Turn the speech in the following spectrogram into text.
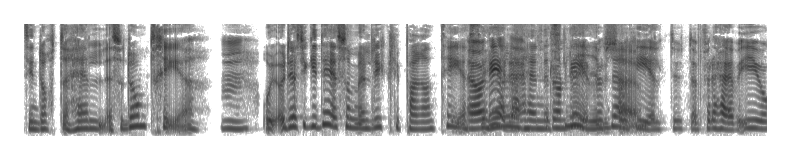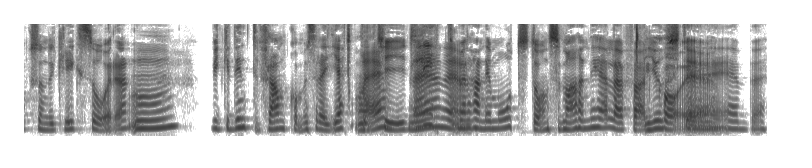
sin dotter Helle, så de tre. Mm. Och, och jag tycker det är som en lycklig parentes Ja i hela det, hennes de liv. lever så där. helt utanför. Det här är ju också under krigsåren. Mm. Vilket inte framkommer sådär jättetydligt. Nej, nej, nej. Men han är motståndsman i alla fall. Just det. eh, Ebbe.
